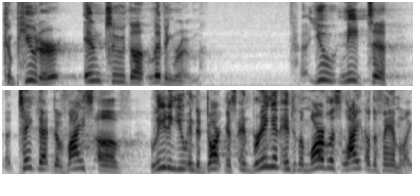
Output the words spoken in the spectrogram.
computer into the living room. You need to uh, take that device of leading you into darkness and bring it into the marvelous light of the family.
